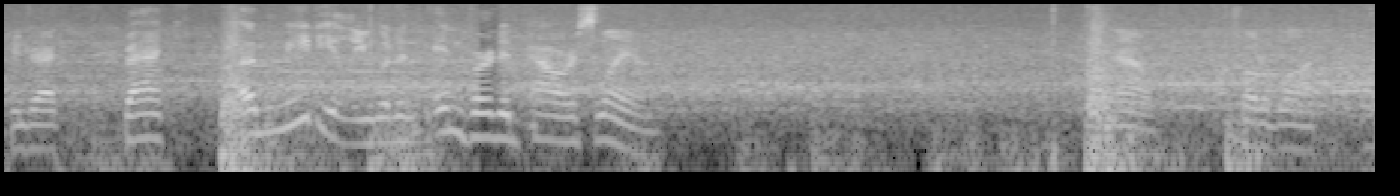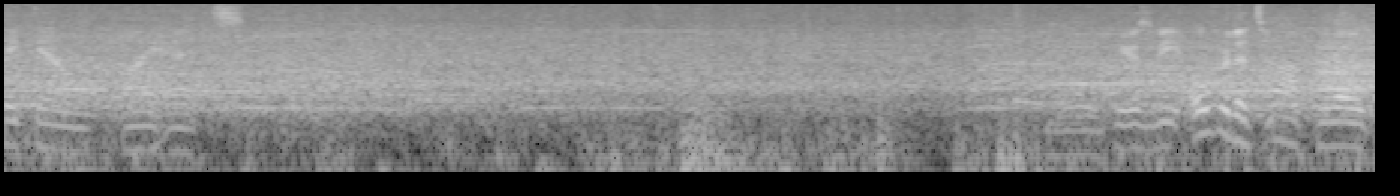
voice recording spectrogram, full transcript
Jindrak back immediately with an inverted power slam. Now, shoulder block, takedown by X. And appears to be over the top rope.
